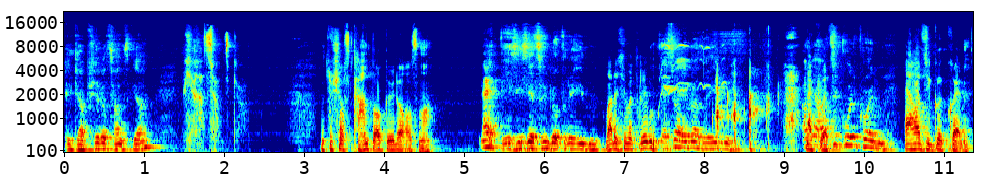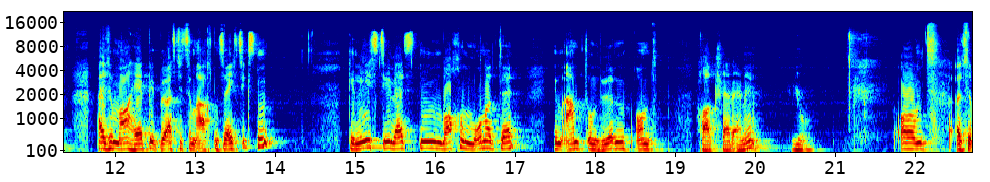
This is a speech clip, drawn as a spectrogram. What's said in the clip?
ich glaube 24 Jahre. 24 Jahre. Und du schaust keinen Tag öder aus, Mann. Nein, das ist jetzt übertrieben. War das übertrieben? Das war übertrieben. Na Aber er hat gut. sich gut gehalten. Er hat sich gut gehalten. Also mal Happy Birthday zum 68. Genießt die letzten Wochen, Monate im Amt und Würden und hau gescheit rein. Ja. Und also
